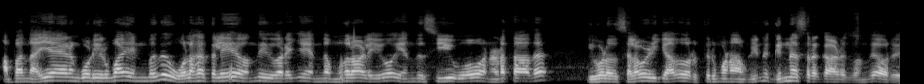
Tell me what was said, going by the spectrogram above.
அப்போ அந்த ஐயாயிரம் கோடி ரூபாய் என்பது உலகத்திலேயே வந்து இதுவரைக்கும் எந்த முதலாளியோ எந்த சிஇஓ நடத்தாத இவ்வளவு செலவழிக்காத ஒரு திருமணம் அப்படின்னு கின்னஸ் ரெக்கார்டுக்கு வந்து அவர்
